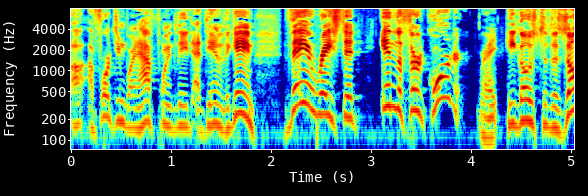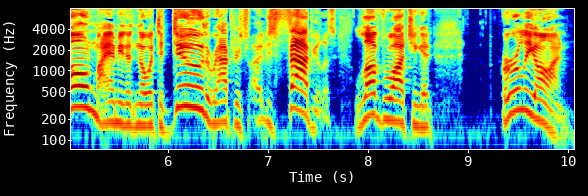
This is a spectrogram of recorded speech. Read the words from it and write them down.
a 14 point half point lead at the end of the game. They erased it in the third quarter. Right. He goes to the zone. Miami doesn't know what to do. The Raptors it was fabulous. Loved watching it. Early on,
